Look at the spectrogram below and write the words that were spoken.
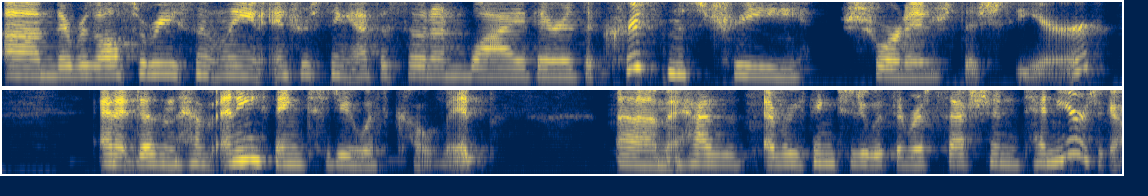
Um, there was also recently an interesting episode on why there is a Christmas tree shortage this year, and it doesn't have anything to do with COVID. Um, it has everything to do with the recession 10 years ago.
